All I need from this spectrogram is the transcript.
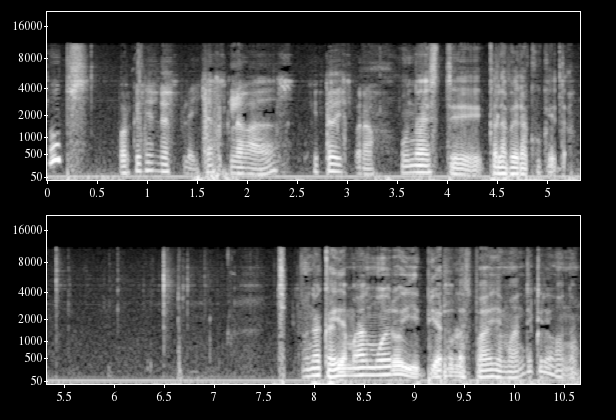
Ups. ¿Por qué tienes flechas clavadas? ¿Qué te ha disparado? Una este calavera coqueta. Una caída más muero y pierdo la espada de diamante, creo o no.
